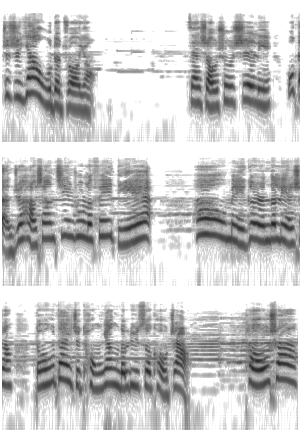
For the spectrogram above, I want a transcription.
这是药物的作用。在手术室里，我感觉好像进入了飞碟。哦，每个人的脸上都戴着同样的绿色口罩，头上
